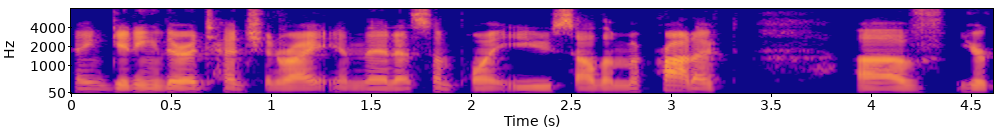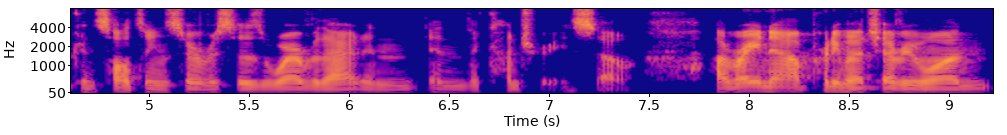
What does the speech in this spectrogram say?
and getting their attention right. And then at some point, you sell them a product of your consulting services wherever that in in the country. So uh, right now, pretty much everyone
